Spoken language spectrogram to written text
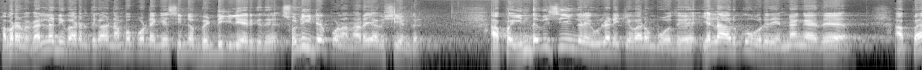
அப்புறம் வெள்ள நிவாரணத்துக்காக நம்ம போட்ட கேஸ் இன்னும் பெண்டிங்கிலே இருக்குது. சொல்லிக்கிட்டே போகலாம் நிறையா விஷயங்கள். அப்போ இந்த விஷயங்களை உள்ளடக்கி வரும்போது எல்லாருக்கும் ஒரு என்னங்க அது? அப்போ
